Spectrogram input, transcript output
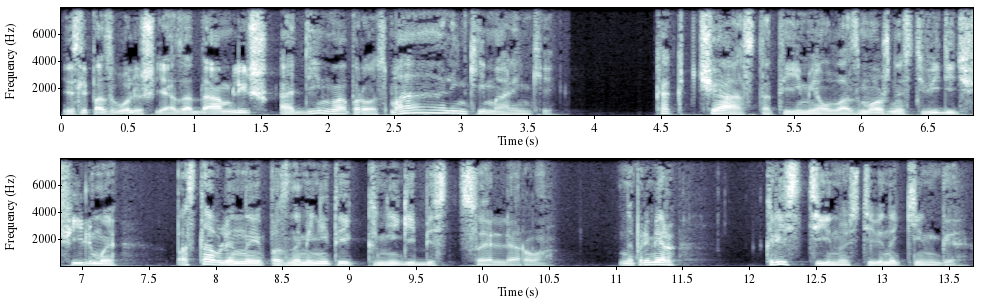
Если позволишь, я задам лишь один вопрос, маленький-маленький. Как часто ты имел возможность видеть фильмы, поставленные по знаменитой книге-бестселлеру? Например, «Кристину» Стивена Кинга.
